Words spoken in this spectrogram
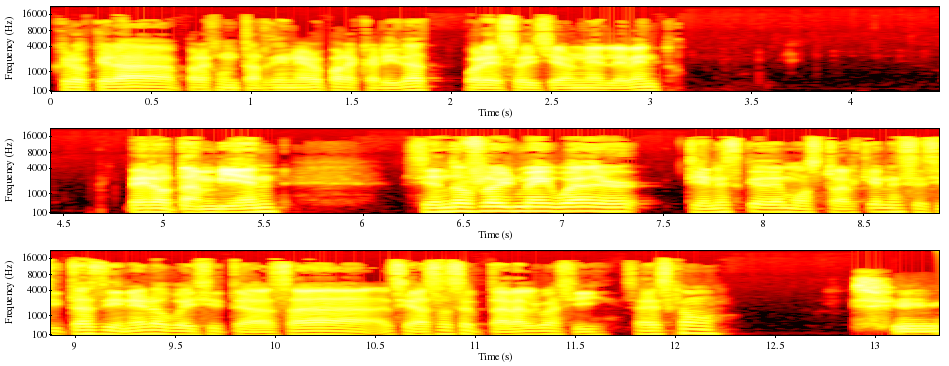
creo que era para juntar dinero para caridad, por eso hicieron el evento. Pero también, siendo Floyd Mayweather, tienes que demostrar que necesitas dinero, güey, si te vas a, si vas a aceptar algo así, ¿sabes cómo? Sí.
